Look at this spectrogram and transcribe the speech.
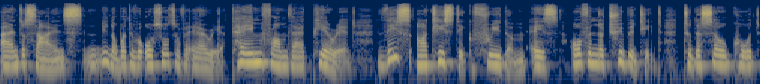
and science, you know, whatever, all sorts of area came from that period. This artistic freedom is often attributed to the so-called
